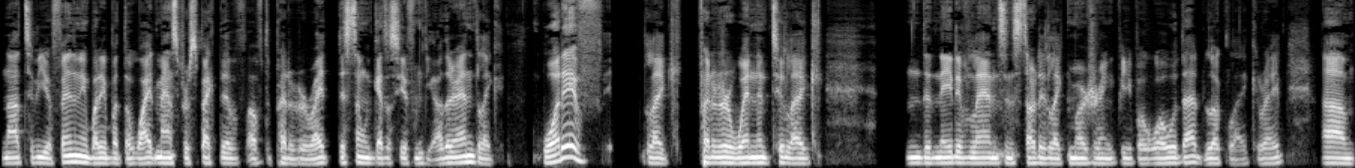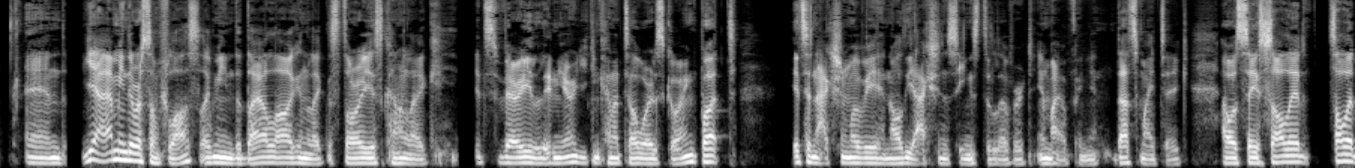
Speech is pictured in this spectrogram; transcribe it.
not to be offend anybody, but the white man's perspective of the predator, right? This time we get to see it from the other end. Like, what if like predator went into like the native lands and started like murdering people? What would that look like, right? Um, and yeah, I mean there were some flaws. I mean the dialogue and like the story is kind of like it's very linear. You can kind of tell where it's going, but it's an action movie and all the action scenes delivered in my opinion that's my take i would say solid solid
